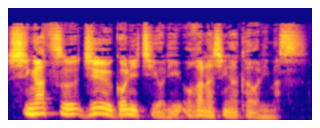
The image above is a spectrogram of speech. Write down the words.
4月15日よりお話が変わります。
